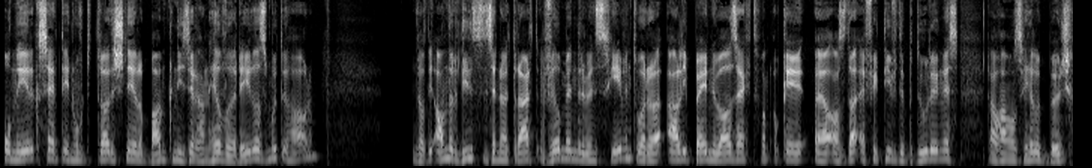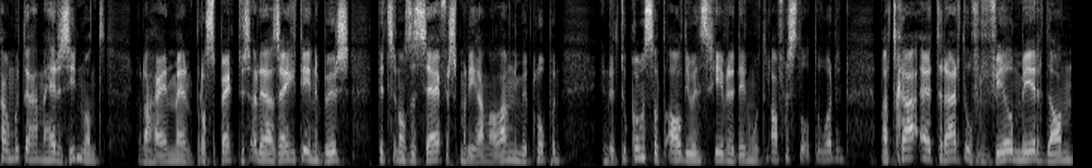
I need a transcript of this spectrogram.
oneerlijk zijn tegenover de traditionele banken die zich aan heel veel regels moeten houden. Die andere diensten zijn uiteraard veel minder winstgevend, waar Alipay nu wel zegt van oké, eh, als dat effectief de bedoeling is, dan gaan we onze hele beursgang moeten gaan herzien, want dan ga je met een prospectus, allee, dan zeg je tegen de beurs, dit zijn onze cijfers, maar die gaan al lang niet meer kloppen in de toekomst, dat al die winstgevende dingen moeten afgestoten worden. Maar het gaat uiteraard over veel meer dan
